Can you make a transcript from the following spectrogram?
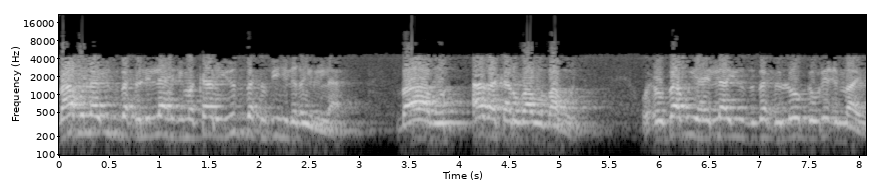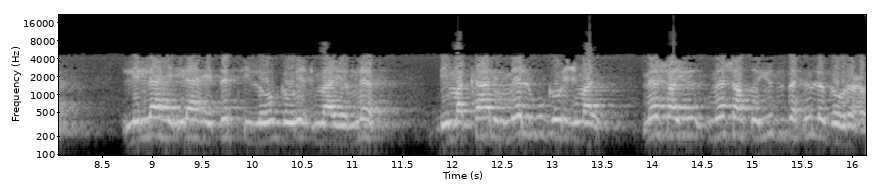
baabu laa yudbaxu lilahi bimakani yudbaxu fihi ligayr illah baabun adakanu baabun baab wey wuxuu baab u yahay laa yudbaxu loo gawrici maayo. Lilahi ilaahay dartii loo gawrici maayo neef. Bimakaanin meel lagu gawrici maayo. Meeshaa meeshaasoo yudbaxu la gawraco.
